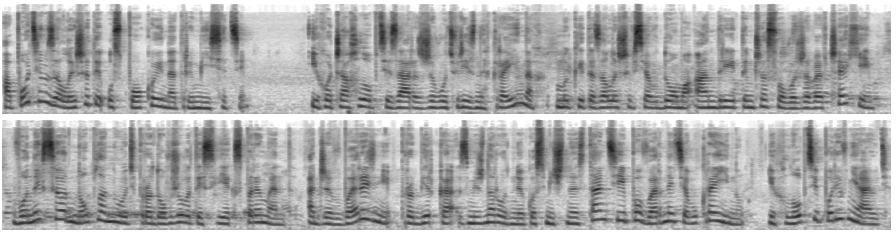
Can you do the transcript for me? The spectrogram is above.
а потім залишити у спокої на три місяці. І хоча хлопці зараз живуть в різних країнах, Микита залишився вдома, а Андрій тимчасово живе в Чехії. Вони все одно планують продовжувати свій експеримент, адже в березні пробірка з міжнародної космічної станції повернеться в Україну, і хлопці порівняють,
